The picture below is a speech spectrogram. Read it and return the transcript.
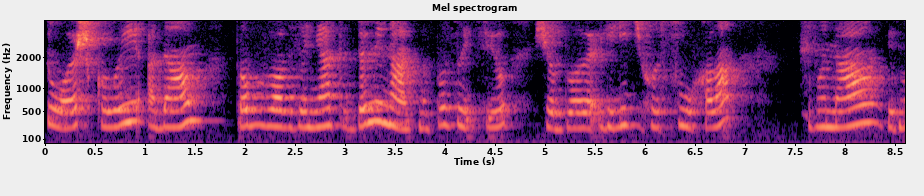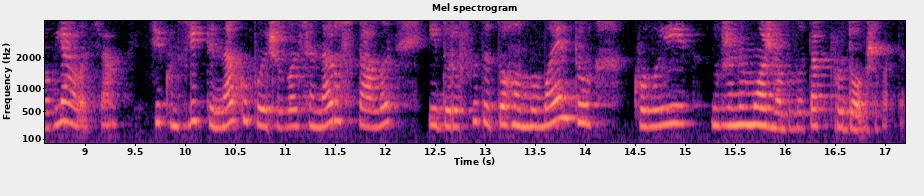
Тож, коли Адам пробував зайняти домінантну позицію, щоб Ліліт його слухала, вона відмовлялася. Ці конфлікти накопичувалися, наростали і доросли до того моменту, коли ну, вже не можна було так продовжувати.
